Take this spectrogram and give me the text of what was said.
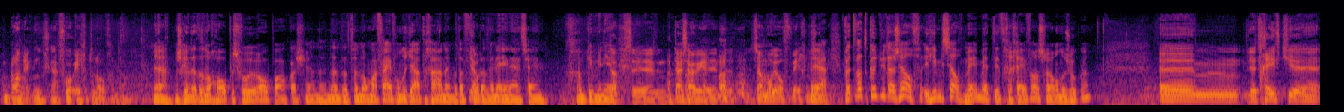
belangrijk nieuws ja, voor Egyptologen dan. Ja, misschien dat er nog hoop is voor Europa ook. Als je, dat we nog maar 500 jaar te gaan hebben dat, voordat we een eenheid zijn. Op die manier. Dat, uh, daar zou je, dat zou een mooie overweging zijn. Ja. Wat, wat kunt u daar zelf, hier zelf mee met dit gegeven als uh, onderzoeker? Um, het geeft je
